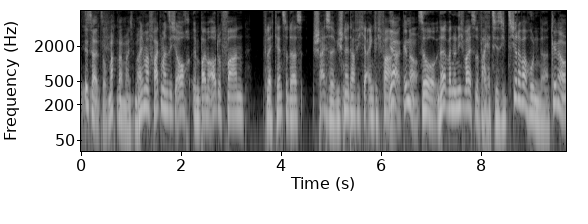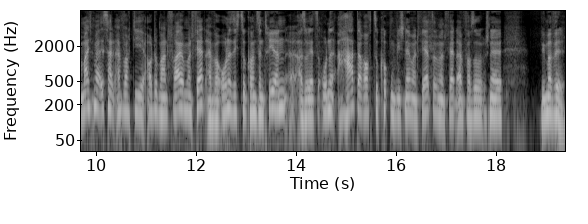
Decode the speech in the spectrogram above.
ist halt so, macht man manchmal. Manchmal fragt man sich auch beim Autofahren, Vielleicht kennst du das. Scheiße, wie schnell darf ich hier eigentlich fahren? Ja, genau. So, ne, wenn du nicht weißt, war jetzt hier 70 oder war 100? Genau, manchmal ist halt einfach die Autobahn frei und man fährt einfach, ohne sich zu konzentrieren. Äh, also jetzt ohne hart darauf zu gucken, wie schnell man fährt, sondern man fährt einfach so schnell, wie man will.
